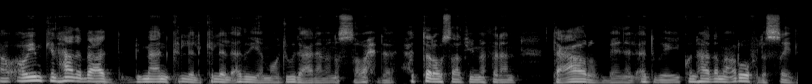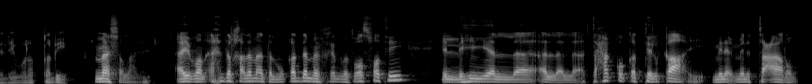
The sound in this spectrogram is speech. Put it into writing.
أو, أو يمكن هذا بعد بما أن كل كل الأدوية موجودة على منصة واحدة. حتى لو صار في مثلا تعارض بين الأدوية يكون هذا معروف للصيدلي وللطبيب ما شاء الله عليك. أيضا احدى الخدمات المقدمة في خدمة وصفتي اللي هي ال- ال- ال- التحقق التلقائي من من التعارض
